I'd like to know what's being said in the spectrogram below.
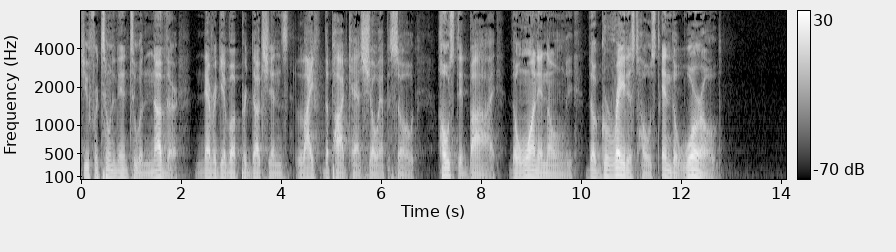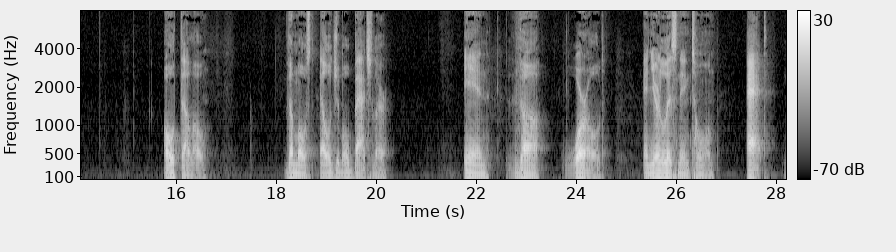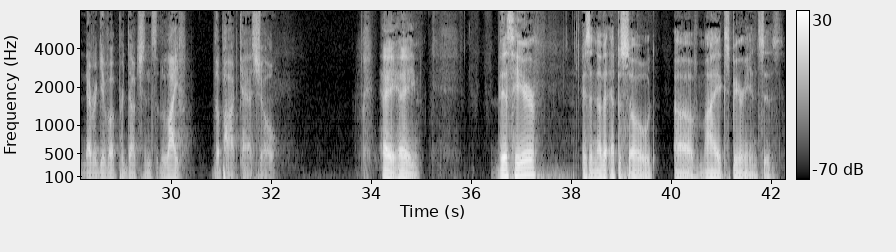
thank you for tuning in to another Never Give Up Productions Lyfe, the podcast show episode, hosted by the one and only, the greatest host in the world, Othello, the most eligible bachelor in the world. And you're listening to him at Never Give Up Productions Lyfe, the podcast show. Hey, hey. This here is another episode of my experiences.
